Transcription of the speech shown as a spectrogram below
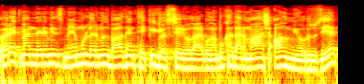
Öğretmenlerimiz, memurlarımız bazen tepki gösteriyorlar buna. Bu kadar maaş almıyoruz diye.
